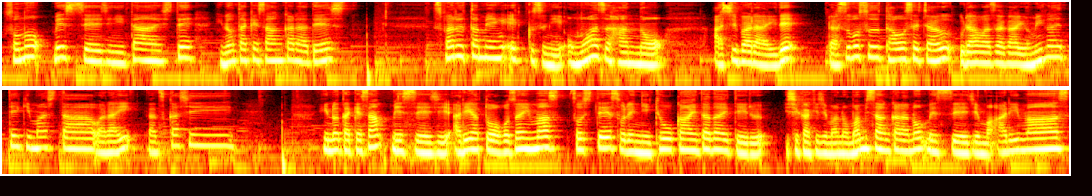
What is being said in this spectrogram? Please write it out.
そのメッセージに対して日野武さんからです。スパルタメン X に思わず反応。足払いでラスボス倒せちゃう裏技が蘇ってきました。笑い、懐かしい。日野武さん、メッセージありがとうございます。そしてそれに共感いただいている石垣島のまみさんからのメッセージもあります。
